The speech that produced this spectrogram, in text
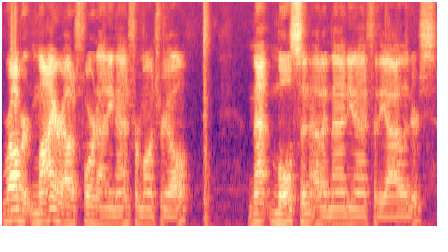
Robert Mayer out of 499 for Montreal. Matt Moulson out of 99 for the Islanders.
